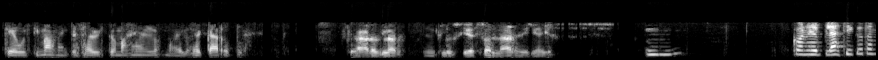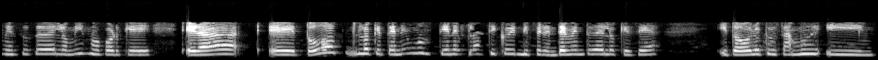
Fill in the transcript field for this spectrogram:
que últimamente se ha visto más en los modelos de carro, pues. Claro, claro, inclusive solar, diría yo. Con el plástico también sucede lo mismo, porque era eh, todo lo que tenemos tiene plástico indiferentemente de lo que sea y todo lo que usamos y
